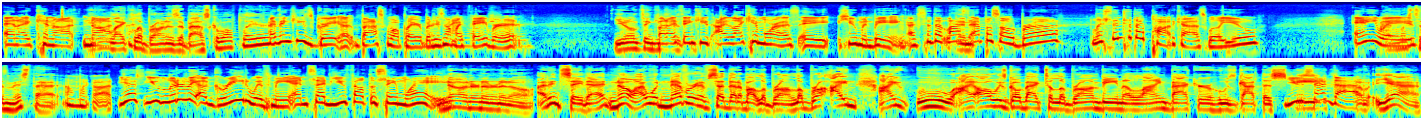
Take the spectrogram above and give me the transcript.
and I cannot You not don't like LeBron as a basketball player? I think he's great a basketball player, but he's not my favorite. you don't think? But he's I a- think he's. I like him more as a human being. I've said that last Then- episode, bruh. Listen to the podcast, will you? I Anyways, must have missed that. oh my god, yes, you literally agreed with me and said you felt the same way. No, no, no, no, no, no. I didn't say that. No, I would never have said that about LeBron. LeBron, I, I, ooh, I always go back to LeBron being a linebacker who's got the speed. You said that. of- yeah,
